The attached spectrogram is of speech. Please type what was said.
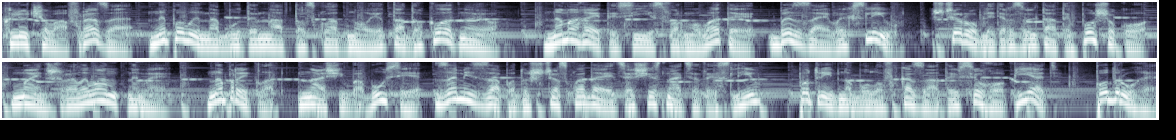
Ключова фраза не повинна бути надто складною та докладною. Намагайтесь її сформувати без зайвих слів, що роблять результати пошуку менш релевантними. Наприклад, наші бабусі замість западу, що складається з 16 слів, потрібно було вказати всього 5. По-друге,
